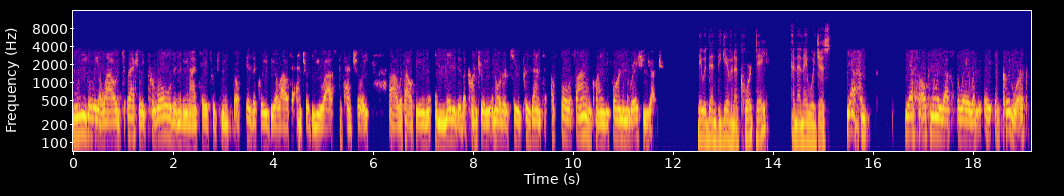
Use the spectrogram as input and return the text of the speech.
legally allowed, or actually paroled into the United States, which means they'll physically be allowed to enter the U.S. potentially uh, without being admitted to the country in order to present a full asylum claim before an immigration judge. They would then be given a court date, and then they would just. Yes. Yes, ultimately that's the way it, would, it, it could work.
